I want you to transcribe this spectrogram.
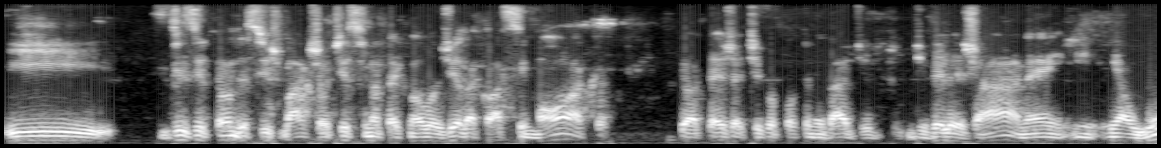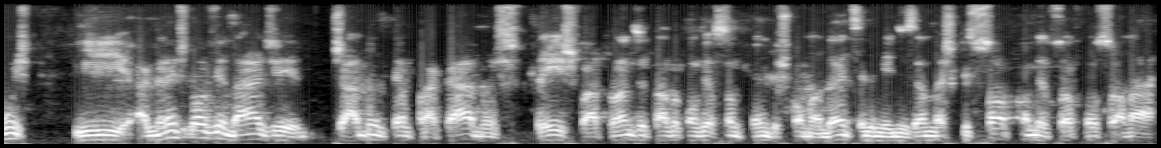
E visitando esses barcos de altíssima tecnologia da classe Moca, que eu até já tive a oportunidade de, de velejar né, em, em, alguns. E a grande novidade, já de um tempo para cá, de uns três, quatro anos, eu estava conversando com um dos comandantes, ele me dizendo, mas que só começou a funcionar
